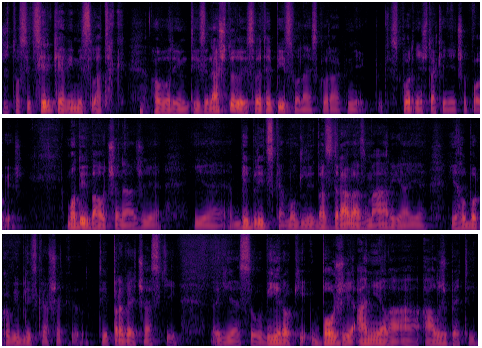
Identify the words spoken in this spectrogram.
že to si círke vymyslela, tak hovorím, ty si naštuduj Sveté písmo najskôr, ak nie, skôr než také niečo povieš. Modlitba očená, že je, je biblická modlitba. Zdravá z Mária je, je hlboko biblická, však tie prvé časti je, sú výroky Božie, aniela a Alžbety.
